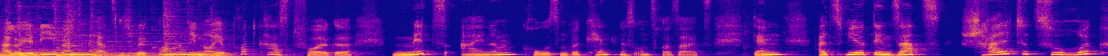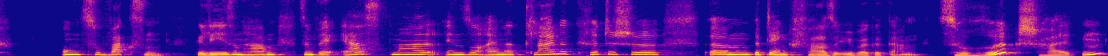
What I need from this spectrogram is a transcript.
Hallo ihr Lieben, herzlich willkommen in die neue Podcast-Folge mit einem großen Bekenntnis unsererseits. Denn als wir den Satz Schalte zurück, um zu wachsen, gelesen haben, sind wir erstmal in so eine kleine kritische ähm, Bedenkphase übergegangen. Zurückschalten,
